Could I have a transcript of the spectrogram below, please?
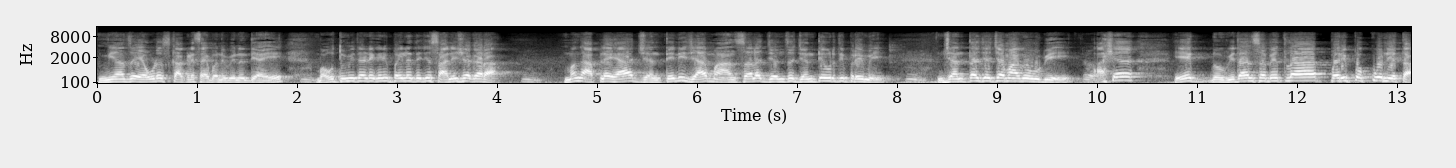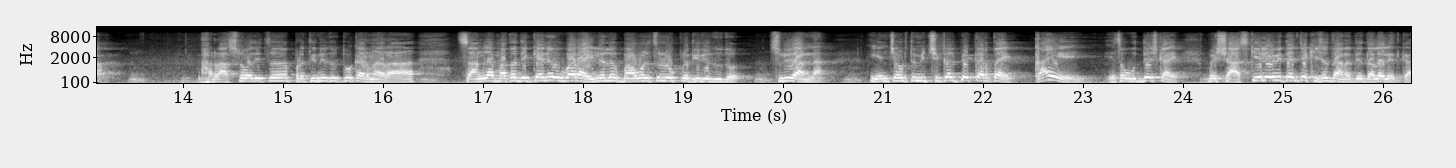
मी आज एवढंच काकडे साहेबांना विनंती आहे. भाऊ तुम्ही त्या ठिकाणी पहिलं त्याची सानिशा करा. मग आपल्या ह्या जनतेने ज्या माणसाला ज्यांचं जनतेवरती प्रेम आहे जनता ज्याच्या मागे उभी आहे, अशा एक विधानसभेतला परिपक्व नेता हा राष्ट्रवादीचं प्रतिनिधित्व करणारा चांगल्या मताधिक्याने उभा राहिलेलं मावळचं लोकप्रतिनिधित्व सुनील अण्णा. यांच्यावर तुम्ही चिखलपेक करताय. काय? याचा उद्देश काय? म्हणजे शासकीय लेवी त्यांच्या खिशात जाणं ते दलाल आहेत का?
